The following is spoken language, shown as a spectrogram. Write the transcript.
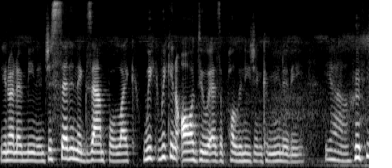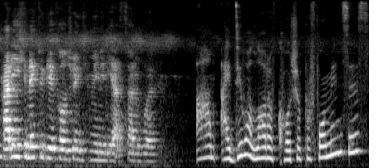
You know what I mean? And just set an example. Like we we can all do it as a Polynesian community. Yeah. How do you connect with your culture and community outside of work? Um, I do a lot of cultural performances.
